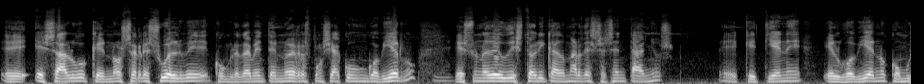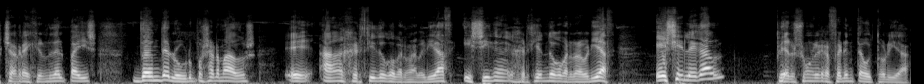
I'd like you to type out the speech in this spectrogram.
eh, es algo que no se resuelve, concretamente no es responsabilidad con un gobierno, mm. es una deuda histórica de más de 60 años eh, que tiene el gobierno con muchas regiones del país, donde los grupos armados han ejercido gobernabilidad y siguen ejerciendo gobernabilidad. Es ilegal, pero es un referente de autoridad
